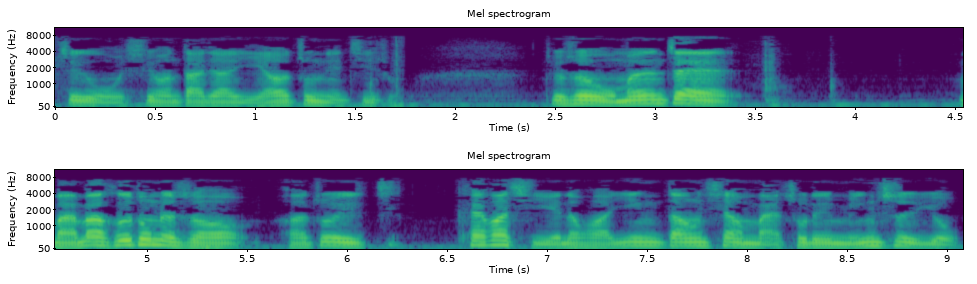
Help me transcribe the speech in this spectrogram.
这个我希望大家也要重点记住，就是我们在买卖合同的时候啊，作为开发企业的话，应当向买受人明示有。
